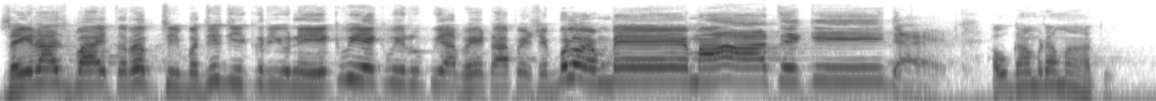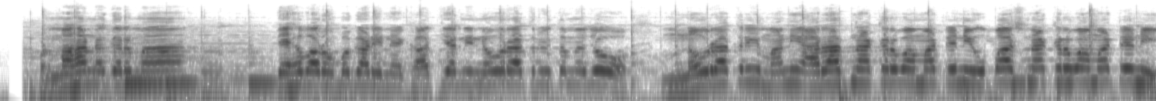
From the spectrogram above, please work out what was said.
જયરાજભાઈ તરફથી બધી દીકરીઓને એકવી એકવી રૂપિયા ભેટ આપે છે. બોલો અંબે માત કી જાય. આવું ગામડામાં હતું. પણ મહાનગરમાં તહેવારો બગાડી નાખ્યા. અત્યારની નવરાત્રી તમે જુઓ, નવરાત્રી માની આરાધના કરવા માટેની, ઉપાસના કરવા માટેની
